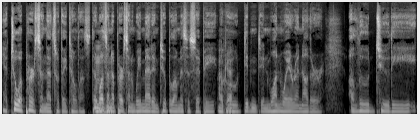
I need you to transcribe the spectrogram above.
Yeah, to a person, that's what they told us. There Mhm. wasn't a person we met in Tupelo, Mississippi, Okay. who didn't, in one way or another, allude to the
